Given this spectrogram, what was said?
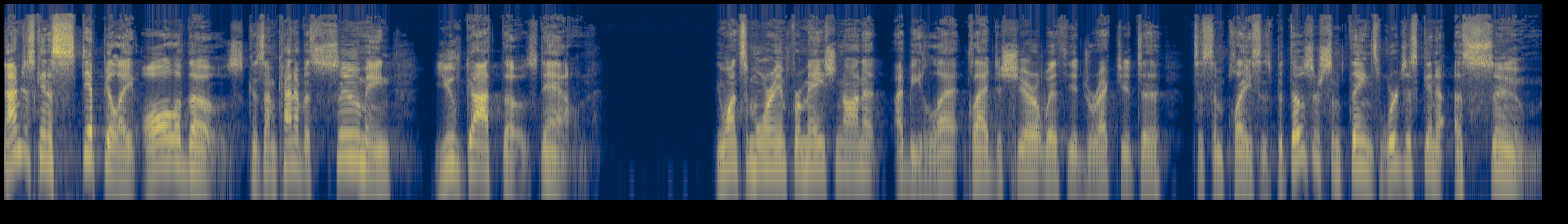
Now, I'm just going to stipulate all of those because I'm kind of assuming you've got those down. You want some more information on it? I'd be glad to share it with you, direct you to, to some places. But those are some things we're just going to assume.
